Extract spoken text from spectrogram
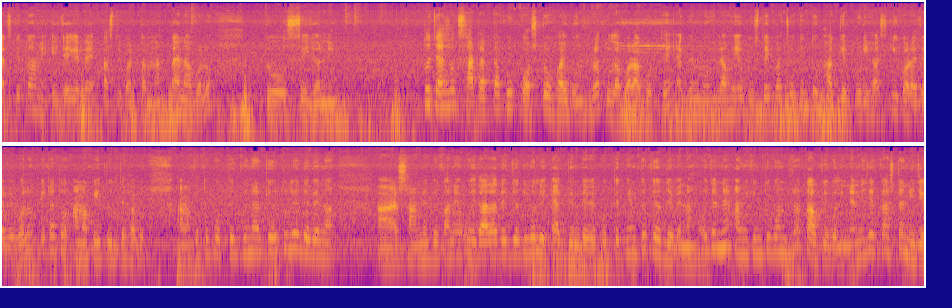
আজকে তো আমি এই জায়গাটায় আসতে পারতাম না, তাই না বলো? তো সেই জন্যে। তো যাই হোক শাটারটা খুব কষ্ট হয় বন্ধুরা তোলাপাড়া করতে। একজন মহিলা হয়ে বুঝতেই পারছ কিন্তু ভাগ্যের পরিহাস, কী করা যাবে বলো? এটা তো আমাকেই তুলতে হবে। আমাকে তো প্রত্যেক দিন আর কেউ তুলে দেবে না। আর সামনের দোকানে ওই দাদাদের যদি বলি, একদিন দেবে, প্রত্যেক দিন তো কেউ দেবে না। ওই জন্যে আমি কিন্তু বন্ধুরা কাউকে বলি না, নিজের কাজটা নিজে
